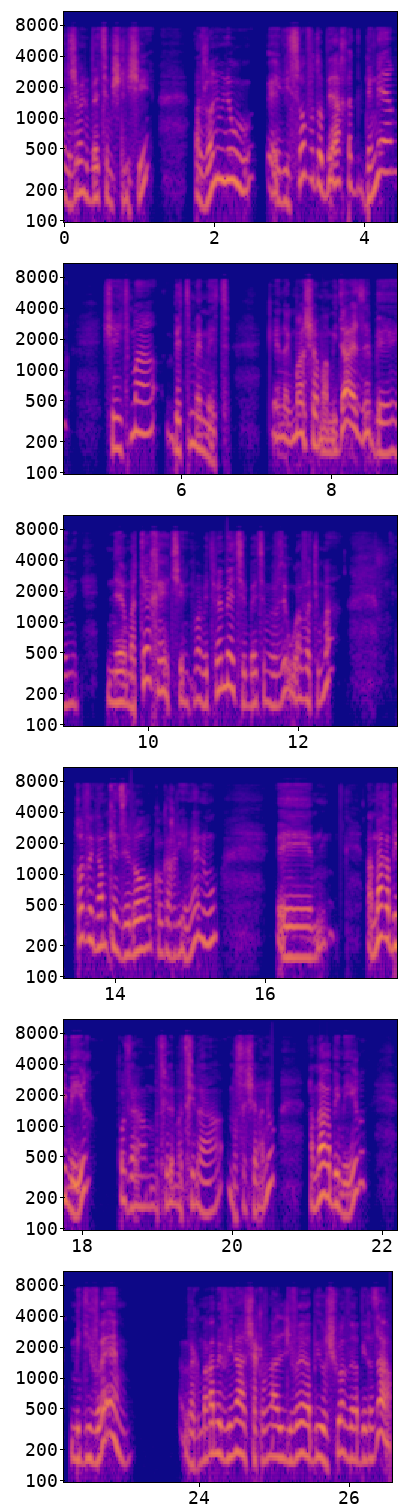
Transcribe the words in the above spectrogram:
אז השמן הוא בעצם שלישי, אז לא נמנעו אה, לשרוף אותו ביחד בנר שנטמע בתממת. כן, הגמרא שם מעמידה את זה בנר מתכת שנטמע בתממת, שבעצם הוא אב הטומאה, בכל אופן גם כן זה לא כל כך לענייננו. אמ, אמר רבי מאיר, פה זה מתחיל, מתחיל הנושא שלנו, אמר רבי מאיר, מדבריהם, והגמרא מבינה שהכוונה לדברי רבי יהושע ורבי אלעזר,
